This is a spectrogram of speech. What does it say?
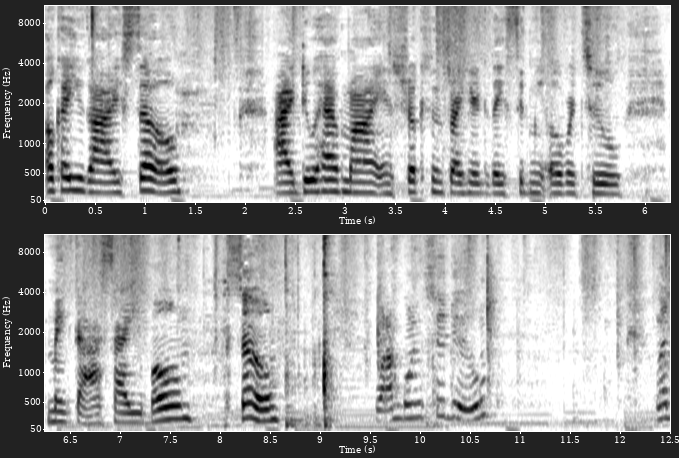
Okay you guys so I do have my instructions right here that they sent me over to make the acai bowl. So, what I'm going to do, let,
